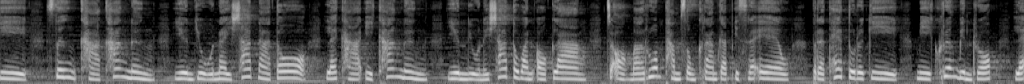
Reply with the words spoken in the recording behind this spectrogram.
กี ซึ่งขาข้างหนึ่ง ยืนอยู่ในชาตินาโต และขาอีกข้างหนึ่ง ยืนอยู่ในชาติตะวันออกกลาง จะออกมาร่วมทำสงครามกับอิสราเอล ประเทศตุรกีมีเครื่องบินรบ และ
